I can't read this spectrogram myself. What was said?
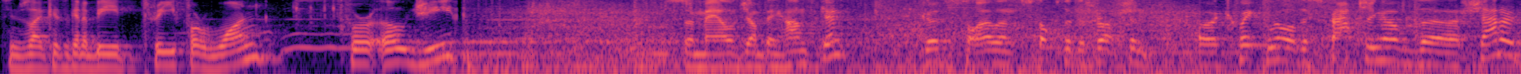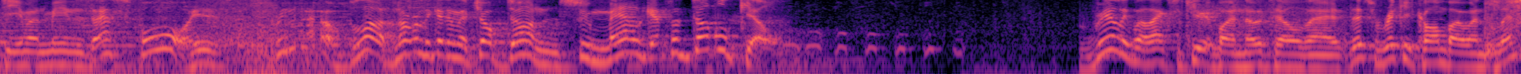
Seems like it's gonna be three for one for OG. Sumail jumping Handsken. Good silence stops the disruption. A quick little dispatching of the Shadow Demon means S4 is running out of blood, not really getting the job done. Sumail gets a double kill. Really well executed by N0tail there. This Riki combo and Limp.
